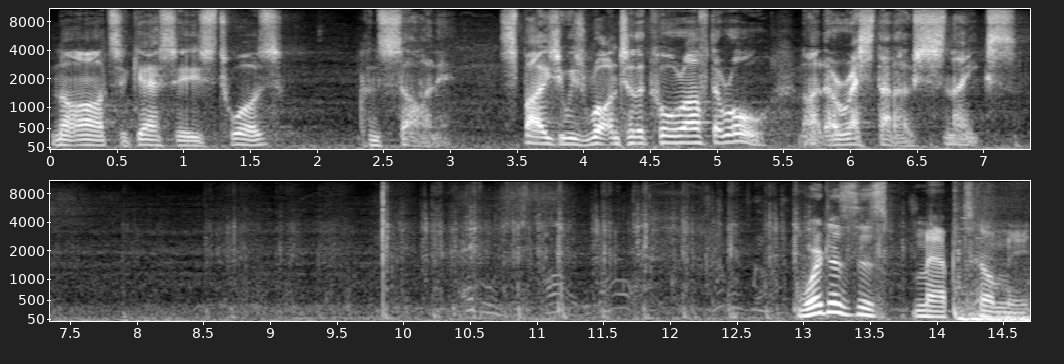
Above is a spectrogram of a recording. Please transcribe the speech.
Not hard to guess whose 'twas. Consign it. Suppose he was rotten to the core after all, like the rest of those snakes. Where does this map tell me?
